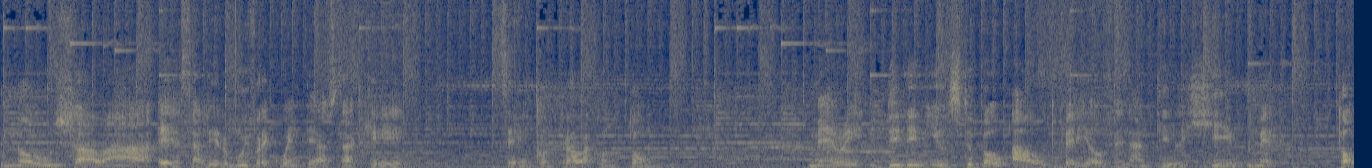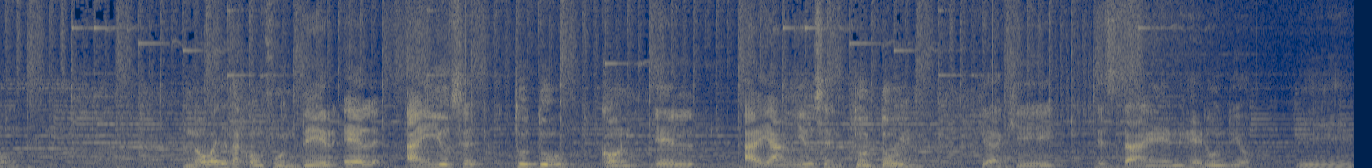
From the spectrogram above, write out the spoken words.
no usaba eh, salir muy frecuente hasta que se encontraba con Tom. Mary didn't used to go out very often until he met Tom. No vayas a confundir el I used to do con el I am using to doing, que aquí está en gerundio y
